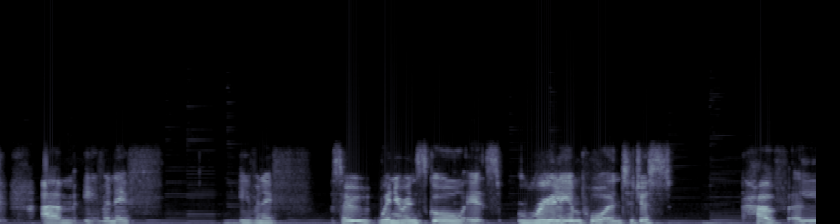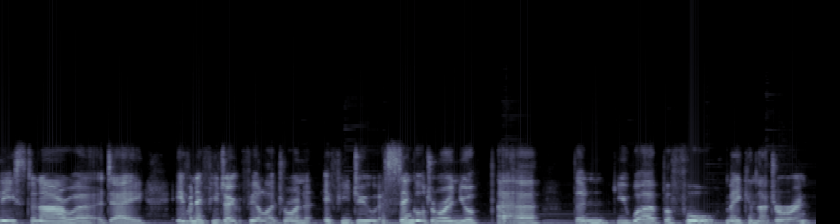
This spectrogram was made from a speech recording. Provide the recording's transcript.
um, even if even if so when you're in school it's really important to just have at least an hour a day. Even if you don't feel like drawing, if you do a single drawing, you're better than you were before making that drawing.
